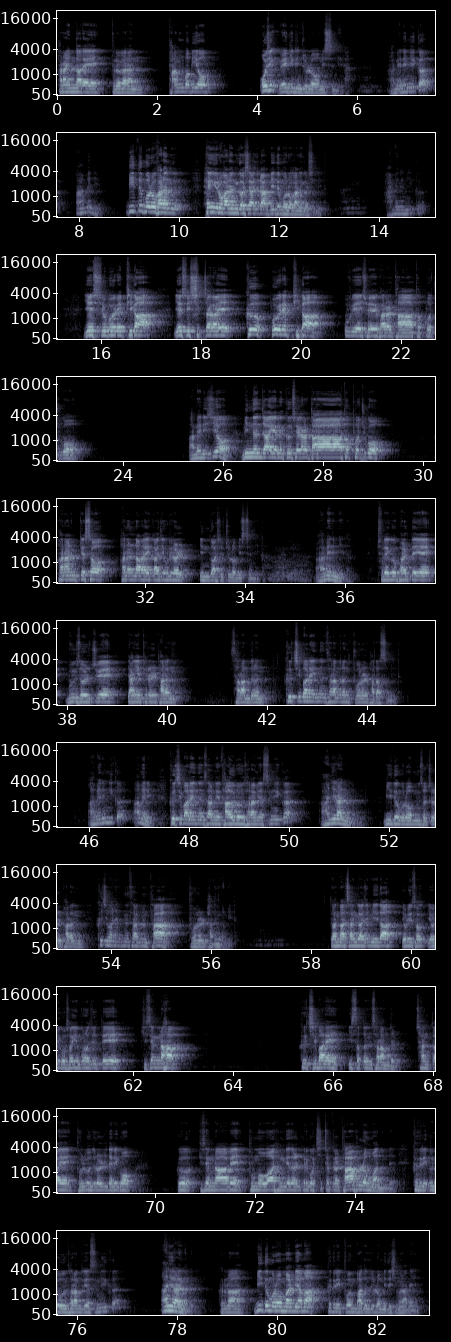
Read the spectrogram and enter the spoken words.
하나님 나라에 들어가는 방법이요 오직 외길인 줄로 믿습니다. 아멘입니까? 아멘이요. 믿음으로 가는 거예요. 행위로 가는 것이 아니라 믿음으로 가는 것입니다. 아멘입니까? 예수 보혈의 피가 예수 십자가의 그 보혈의 피가 우리의 죄의 가를 다 덮어주고 아멘이지요. 믿는 자에게는 그 죄가를 다 덮어주고 하나님께서 하늘나라에까지 우리를 인도하실 줄로 믿습니다. 아멘입니다. 출애굽할 때에 문설주의 양의 피를 바른 사람들은 그 집안에 있는 사람들은 구원을 받았습니다. 아멘입니까? 아멘이. 그 집안에 있는 사람들이 다 의로운 사람이었습니까? 아니라는 겁니다. 믿음으로 문설주를 바른 그 집안에 있는 사람들은 다 구원을 받은 겁니다. 또한 마찬가지입니다. 여리소, 여리고성이 무너질 때에 기생라합 그 집안에 있었던 사람들 창가에 붉은 줄을 내리고 그 기생라합의 부모와 형제들 그리고 친척들을 다 불러 모았는데 그들이 의로운 사람들이었습니까? 아니라는 겁니다. 그러나 믿음으로 말미암아 그들이 구원받은 줄로 믿으시면 아멘.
